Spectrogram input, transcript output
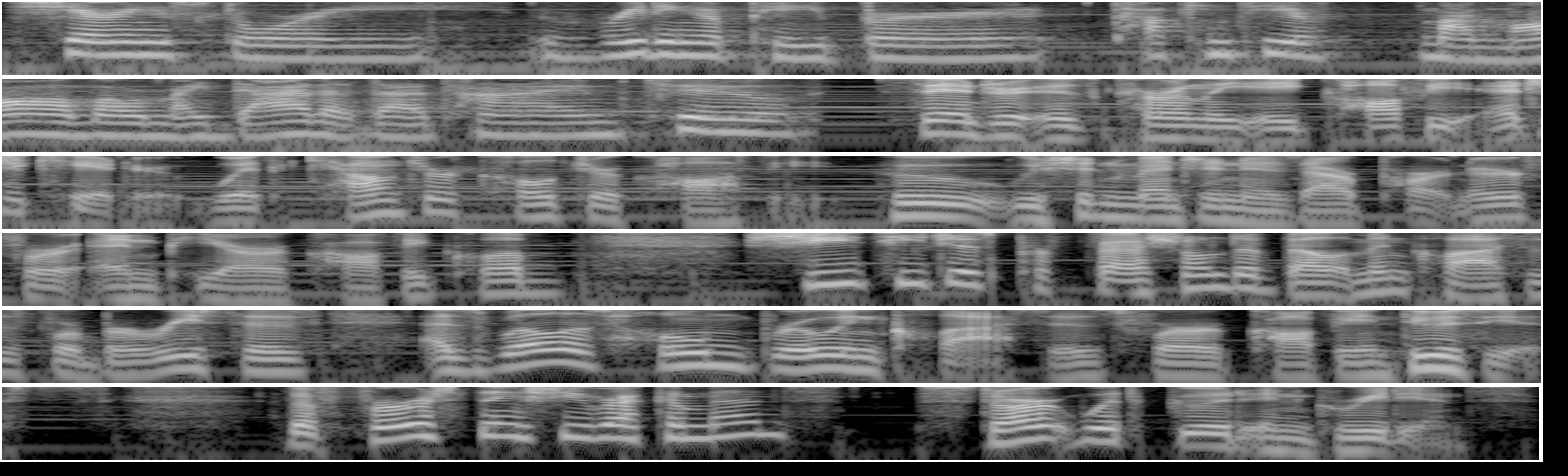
sharing a story, reading a paper, talking to your, my mom or my dad at that time, too. Sandra is currently a coffee educator with Counterculture Coffee, who we should mention is our partner for NPR Coffee Club. She teaches professional development classes for baristas as well as home brewing classes for coffee enthusiasts. The first thing she recommends start with good ingredients.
